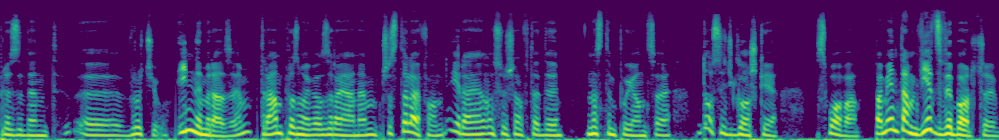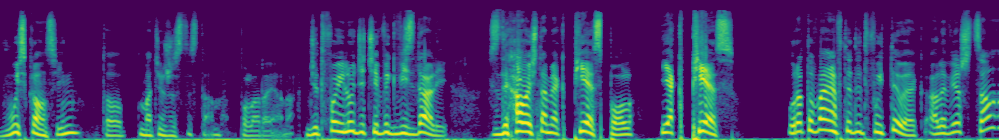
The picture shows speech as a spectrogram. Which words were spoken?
prezydent y, wrócił. Innym razem Trump rozmawiał z Ryanem przez telefon i Ryan usłyszał wtedy następujące, dosyć gorzkie słowa. Pamiętam wiec wyborczy w Wisconsin, to macierzysty stan Paula Ryana, gdzie twoi ludzie cię wygwizdali. Zdychałeś tam jak pies, Paul, jak pies. Uratowałem wtedy twój tyłek, ale wiesz co?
